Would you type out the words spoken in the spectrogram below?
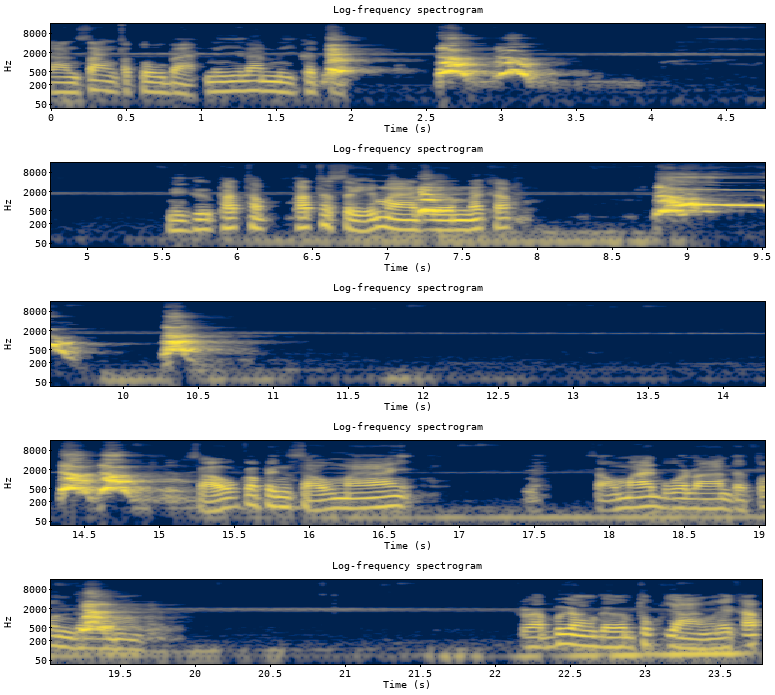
การสร้างประตูแบบนี้และมีกระจกนี่คือพัทพัทธเสมาเดิมนะครับ เสาก็เป็นเสาไม้ เสาไม้โบราณแต่ต้นเดิม กระเบื้องเดิมทุกอย่างเลยครับ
